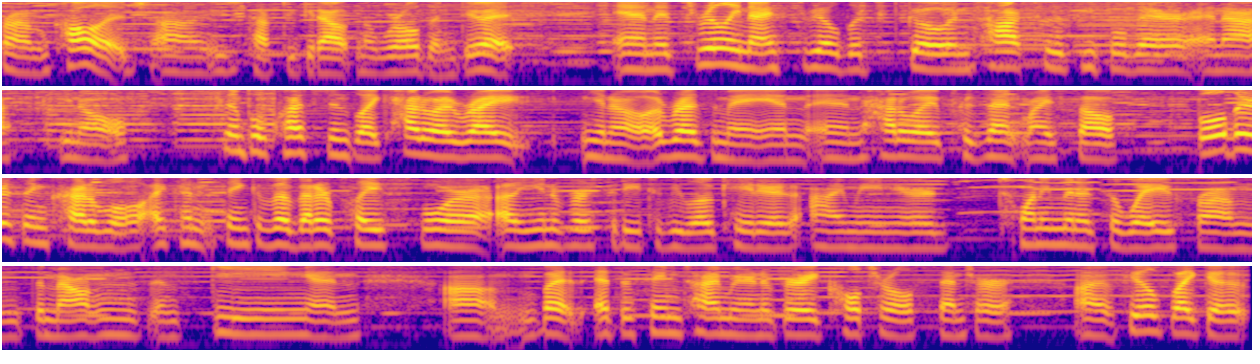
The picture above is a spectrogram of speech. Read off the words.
from college. Uh, you just have to get out in the world and do it. And it's really nice to be able to go and talk to the people there and ask, you know, simple questions like how do I write, you know, a resume and, and how do I present myself. Boulder's incredible. I couldn't think of a better place for a university to be located. I mean, you're 20 minutes away from the mountains and skiing, and um, but at the same time, you're in a very cultural center. Uh, it feels like a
